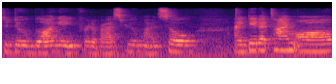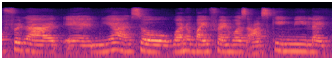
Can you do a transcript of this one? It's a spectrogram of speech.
to do blogging for the past few months. So I did a time off for that and yeah so one of my friend was asking me like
